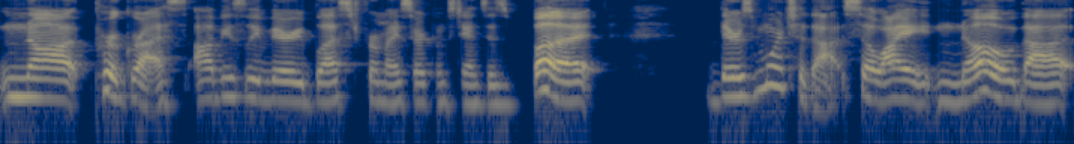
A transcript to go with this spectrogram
not progress. Obviously very blessed for my circumstances, but there's more to that. So I know that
